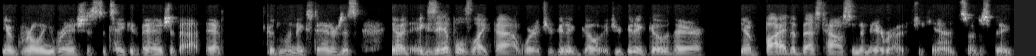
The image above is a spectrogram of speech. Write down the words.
you know growing branches to take advantage of that. They have good lending standards. It's you know examples like that where if you're going to go if you're going to go there, you know, buy the best house in the neighborhood if you can, so to speak.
